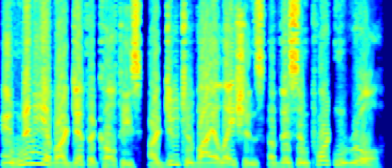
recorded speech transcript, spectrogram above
And many of our difficulties are due to violations of this important rule.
